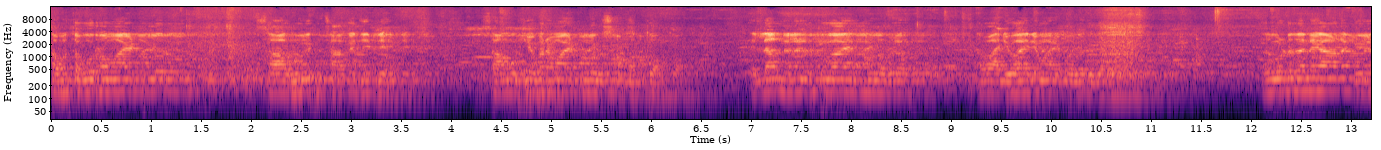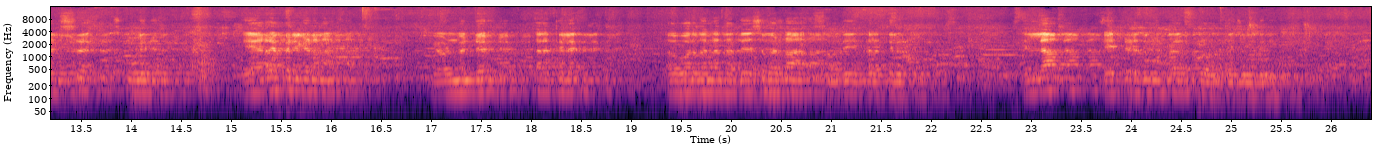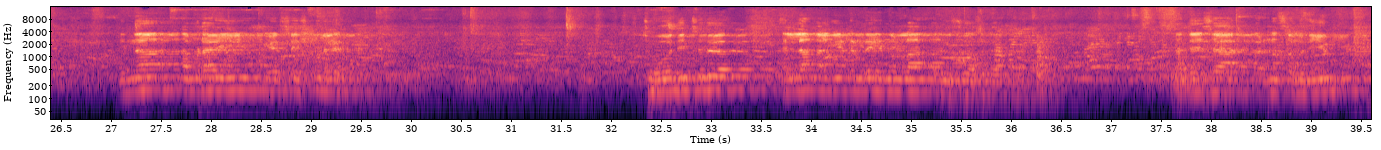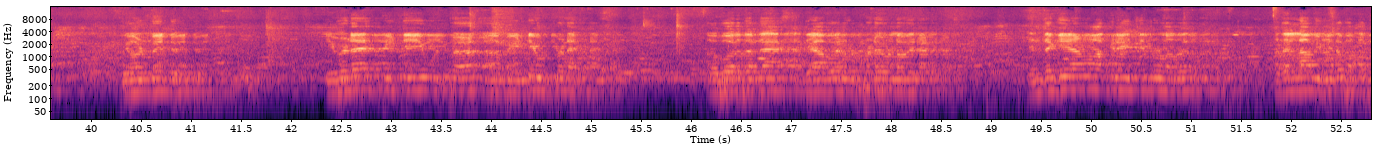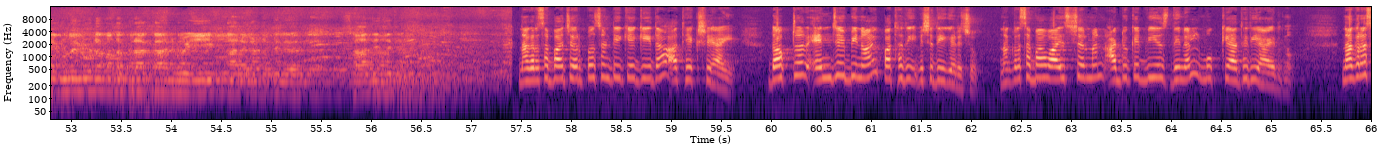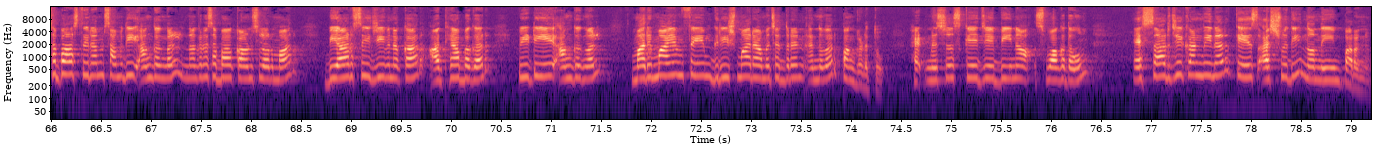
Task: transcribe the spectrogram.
സമത്വപൂർണമായിട്ടുള്ളൊരു സാഹു സാഹചര്യം സാമൂഹ്യപരമായിട്ടുള്ളൊരു സമത്വം എല്ലാം നിലനിർത്തുക എന്നുള്ളത് നമ്മൾ അനിവാര്യമായിട്ടുള്ളൊരു കാര്യമാണ്. അതുകൊണ്ട് തന്നെയാണ് ഗേൾസ് സ്കൂളിന് ഏറെ പരിഗണന ഗവൺമെന്റ് തലത്തിൽ അതുപോലെ തന്നെ തദ്ദേശ ഭരണ സമിതി തലത്തിലും എല്ലാം ഏറ്റെടുത്തുകൊണ്ട് പ്രവർത്തിച്ചുകൊണ്ടിരിക്കും ഇന്ന് നമ്മുടെ ഈ ഗേൾസ് സ്കൂളിൽ ചോദിച്ചത് എല്ലാം നൽകിയിട്ടുണ്ട് എന്നുള്ള ഒരു വിശ്വാസക്കാരാണ് തദ്ദേശ ഭരണസമിതിയും ഗവൺമെന്റും ഇവിടെ പി ടി പി ടി ഉൾപ്പെടെ അതുപോലെ തന്നെ അധ്യാപകർ ഉൾപ്പെടെയുള്ളവർ എന്തൊക്കെയാണോ ആഗ്രഹിച്ചിട്ടുള്ളത് അതെല്ലാം വിവിധ പദ്ധതികളിലൂടെ നടപ്പിലാക്കാൻ ഈ കാലഘട്ടത്തിൽ സാധിച്ചിട്ടുണ്ട്. നഗരസഭാ ചെയർപേഴ്സൺ ടി കെ ഗീത അധ്യക്ഷയായി. ഡോക്ടർ എൻ ജെ ബിനോയ് പദ്ധതി വിശദീകരിച്ചു. നഗരസഭാ vice chairman advocate V S Dinal മുഖ്യാതിഥിയായിരുന്നു. നഗരസഭാ സ്ഥിരം സമിതി അംഗങ്ങൾ നഗരസഭാ കൗൺസിലർമാർ ബി ആർ സി ജീവനക്കാർ അധ്യാപകർ പി ടി എ അംഗങ്ങൾ മറിമായം ഫെയിം ഗ്രീഷ്മ രാമചന്ദ്രൻ എന്നിവർ പങ്കെടുത്തു. ഹെഡ്മിസ്ട്രസ് കെ ജെ ബീന സ്വാഗതവും S R G convener K S Aswathy നന്ദിയും പറഞ്ഞു.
